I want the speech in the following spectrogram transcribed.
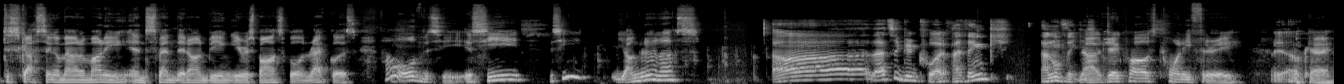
disgusting amount of money and spend it on being irresponsible and reckless. How old is he? Is he is he younger than us? Uh, that's a good question. I think I don't think No, Jake Paul is twenty three. yeah. Okay,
